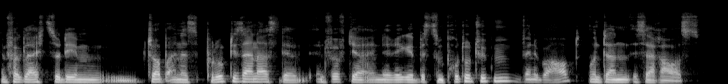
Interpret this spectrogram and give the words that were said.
im Vergleich zu dem Job eines Produktdesigners, der entwirft ja in der Regel bis zum Prototypen, wenn überhaupt, und dann ist er raus.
